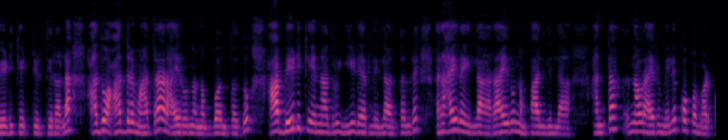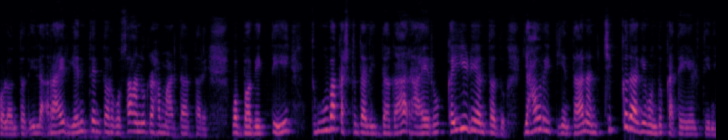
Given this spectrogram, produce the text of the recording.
ಬೇಡಿಕೆ ಇಟ್ಟಿರ್ತೀರಲ್ಲ, ಅದು ಆದರೆ ಮಾತ್ರ ರಾಯರನ್ನ ನಂಬುವಂಥದ್ದು. ಆ ಬೇಡಿಕೆ ಏನಾದರೂ ಈಡೇರಲಿಲ್ಲ ಅಂತಂದರೆ, ರಾಯರೇ ಇಲ್ಲ, ರಾಯರು ನಮ್ಮ ಪಾಲ್ಗಿಲ್ಲ ಅಂತ ನಾವು ರಾಯರ ಮೇಲೆ ಕೋಪ ಮಾಡ್ಕೊಳ್ಳೋವಂಥದ್ದು ಇಲ್ಲ, ರಾಯರು ಎಂತೆಂಥವ್ರಿಗೂ ಸಹ ಅನುಗ್ರಹ ಮಾಡ್ತಾ ಇರ್ತಾರೆ. ಒಬ್ಬ ವ್ಯಕ್ತಿ ತುಂಬ ಕಷ್ಟದಲ್ಲಿದ್ದಾಗ ರಾಯರು ಕೈ ಹಿಡಿಯೋಂಥದ್ದು ಯಾವ ರೀತಿ ಅಂತ ನಾನು ಚಿಕ್ಕದಾಗಿ ಒಂದು ಕತೆ ಹೇಳ್ತೀನಿ.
